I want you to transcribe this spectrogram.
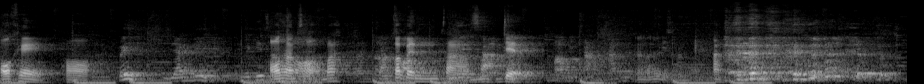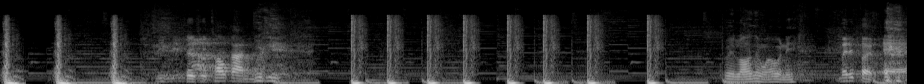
โอเค พอ เฮ้ย ยังดิเมื่อกี้อ๋อสามสองป่ะ ก็เป็นสามเจ็ดเออสามอะสี่สิบเท่ากันทำไมร้อนจังวะวันนี้ ไม่ได้เปิดแอร์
